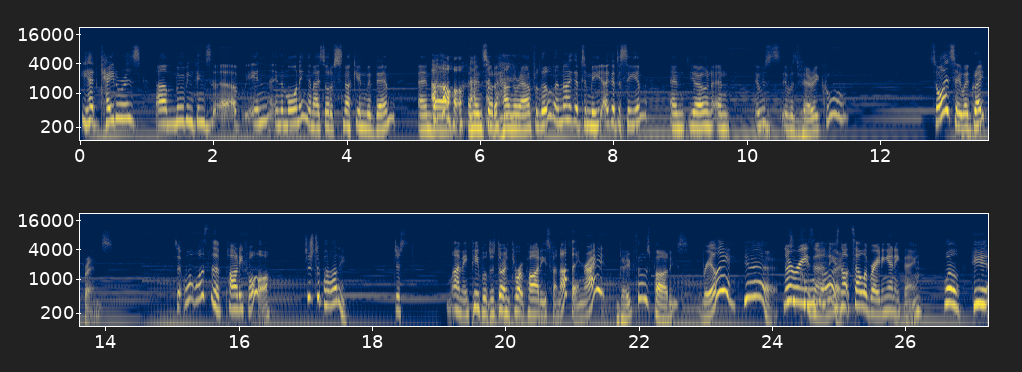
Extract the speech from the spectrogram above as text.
He had caterers um, moving things uh, in in the morning, and I sort of snuck in with them, and uh, Oh. and then sort of hung around for a little, and I got to meet, I got to see him, and you know, and, and it was it was very cool. So I'd say we're great friends. So, what was the party for? Just a party. Just, I mean, people just don't throw parties for nothing, right? Dave throws parties. Really? Yeah. No he's cool reason. guy. He's not celebrating anything. Well, he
